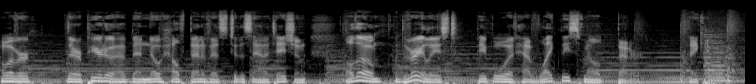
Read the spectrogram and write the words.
However, there appear to have been no health benefits to the sanitation, although, at the very least, people would have likely smelled better. Thank you.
